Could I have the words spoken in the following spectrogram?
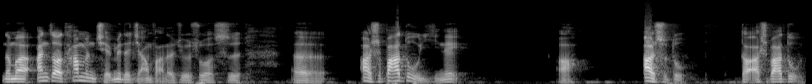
那么，按照他们前面的讲法呢，就是说是呃二十八度以内啊，二十度到二十八度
